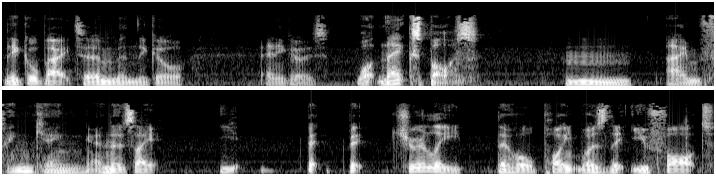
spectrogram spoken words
they go back to him and they go, and he goes, "What next, boss?" Hmm, I'm thinking, and it's like, but but surely the whole point was that you fought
